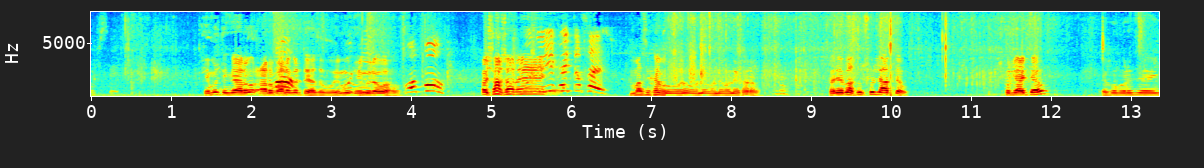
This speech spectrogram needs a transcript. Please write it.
উঠছে এমনি থেকে আরও আরও ভালো করে দেখা যাব। এমনি রাওয়া হোক সর সর মাছে খাব অনেক অনেক খারাপ আরে বাসুর শুলে হাত দাও। শুলে হাত দাও। দেখো বলে যে এই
